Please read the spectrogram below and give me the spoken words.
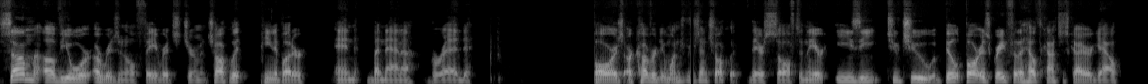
some of your original favorites German chocolate, peanut butter, and banana bread. Bars are covered in 100% chocolate. They are soft and they are easy to chew. A built bar is great for the health conscious guy or gal.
